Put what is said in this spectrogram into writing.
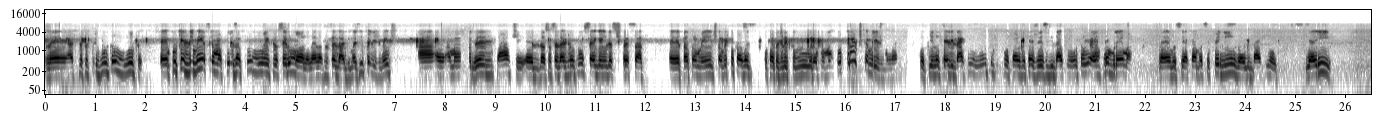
Né? As pessoas perguntam muito, é, porque deveria ser uma coisa comum entre o ser humano né, na sociedade, mas infelizmente a, a uma grande parte é, da sociedade não consegue ainda se expressar é, totalmente, talvez por causa de, por falta de leitura, por, por prática mesmo, né? Porque não quer lidar com o outro, por causa que às vezes lidar com o outro é um problema né, você acaba se ferindo ao lidar com outro. E aí,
